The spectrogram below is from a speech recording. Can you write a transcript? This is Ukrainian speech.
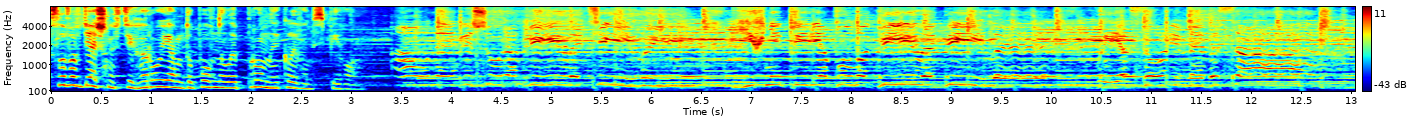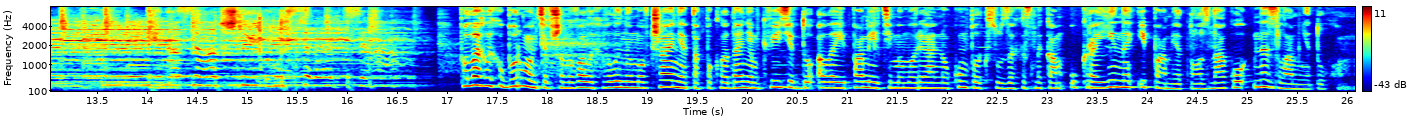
Слова вдячності героям доповнили проникливим співом. А у небі журавлі летіли, їхнє пір'я було біле, біле, ви як зорі в небесах, і назавжди у серцях. Полеглих оборонців шанували хвилиною мовчання та покладанням квітів до алеї пам'яті меморіального комплексу захисникам України і пам'ятного знаку Незламні духом.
